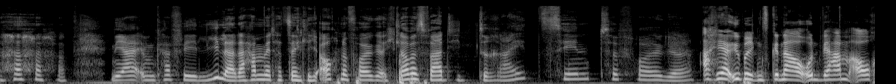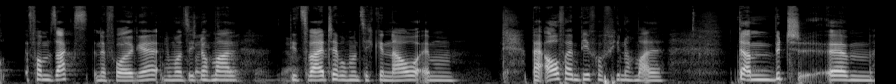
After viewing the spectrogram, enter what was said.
Ja, im Café Lila, da haben wir tatsächlich auch eine Folge. Ich glaube, es war die 13. Folge. Ach ja, übrigens, genau. Und wir haben auch vom Sachs eine Folge, wo man sich nochmal, die zweite, wo man sich genau ähm, bei Auf ein Bier vor vier nochmal damit ähm,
